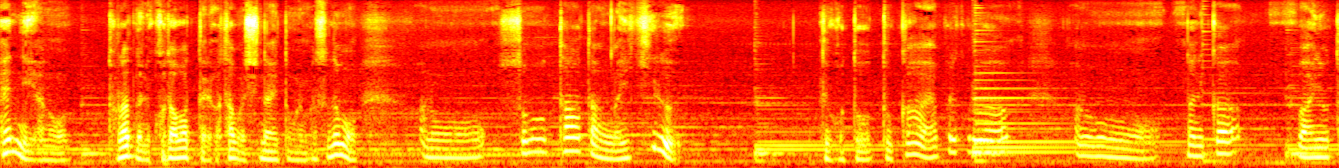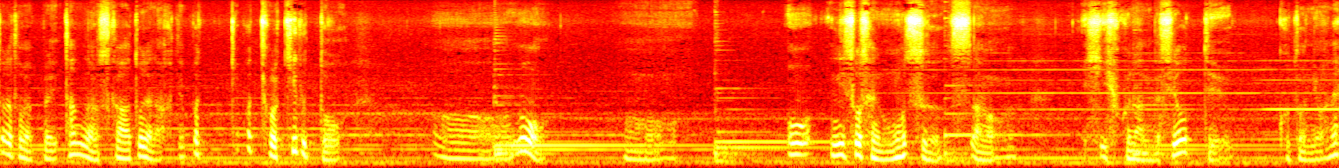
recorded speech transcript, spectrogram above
変にあのトラッドにこだわったりは多分しないと思いますでもあのそのタータンが生きるってこととかやっぱりこれはあの何か場合によっては多分やっぱり単なるスカートじゃなくてやっぱやっぱこれキルトのをに祖先を持つあの被服なんですよっていうことにはね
